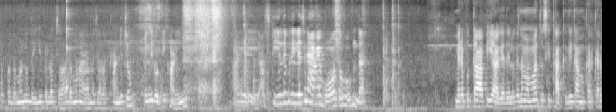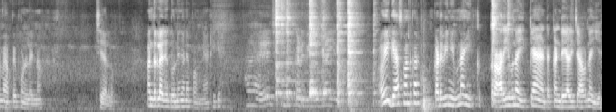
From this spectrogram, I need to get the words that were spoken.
ਤੇ ਆਪਾਂ ਦਮਨ ਨੂੰ ਦਈਏ। ਪਹਿਲਾਂ ਚਾਹ ਦਮਨ ਆਇਆ ਮੈਂ ਜਰਾ ਠੰਡ ਚੋਂ ਕਹਿੰਦੀ ਰੋਟੀ ਖਾਣੀ ਨਹੀਂ। ਆਏ ਆ ਸਟੀਲ ਦੇ ਪਤੀਲੇ 'ਚ ਨਾ ਐਵੇਂ ਬਹੁਤ ਉਹ ਹੁੰਦਾ। ਮੇਰਾ ਪੁੱਤ ਆਪ ਹੀ ਆ ਗਿਆ ਦੇ ਲੋ ਕਹਿੰਦਾ ਮੰਮਾ ਤੁਸੀਂ ਥੱਕ ਗਏ ਕੰਮ ਕਰ ਕਰ ਮੈਂ ਆਪੇ ਪੁਣ ਲੈਣਾ ਚਲੋ ਅੰਦਰ ਲੈ ਜਾਓ ਦੋਨੇ ਜਣੇ ਪਾਉਣੇ ਆ ਠੀਕ ਹੈ? ਹਾਏ ਕੜਵੀ ਬਣਾਈ ਓਏ ਗੈਸ ਬੰਦ ਕਰ। ਕੜਵੀ ਨਹੀਂ ਬਣਾਈ ਕ- ਕਰਾਰੀ ਬਣਾਈ ਘੈਂਟ ਕੰਡੇ ਵਾਲੀ ਚਾਹ ਬਣਾਈ ਹੈ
